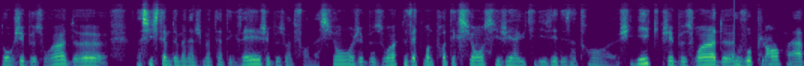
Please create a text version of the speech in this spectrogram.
Donc, j'ai besoin d'un système de management intégré, j'ai besoin de formation, j'ai besoin de vêtements de protection si j'ai à utiliser des intrants euh, chimiques, j'ai besoin de nouveaux plants à,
